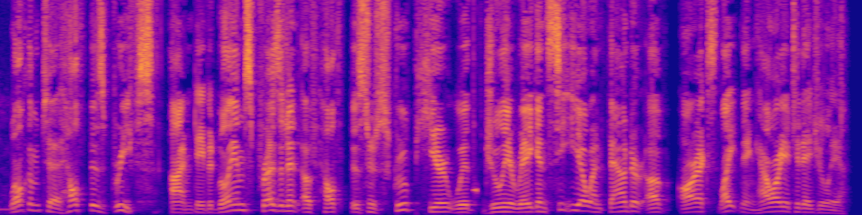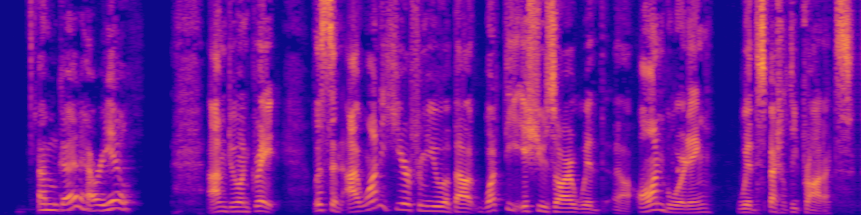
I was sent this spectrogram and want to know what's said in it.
Welcome to Health Biz Briefs. I'm David Williams, president of Health Business Group, here with Julia Regan, CEO and founder of RxLightning. How are you today, Julia? I'm good. How are you? I'm doing great. Listen, I want to hear from you about what the issues are with uh, onboarding with specialty products.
